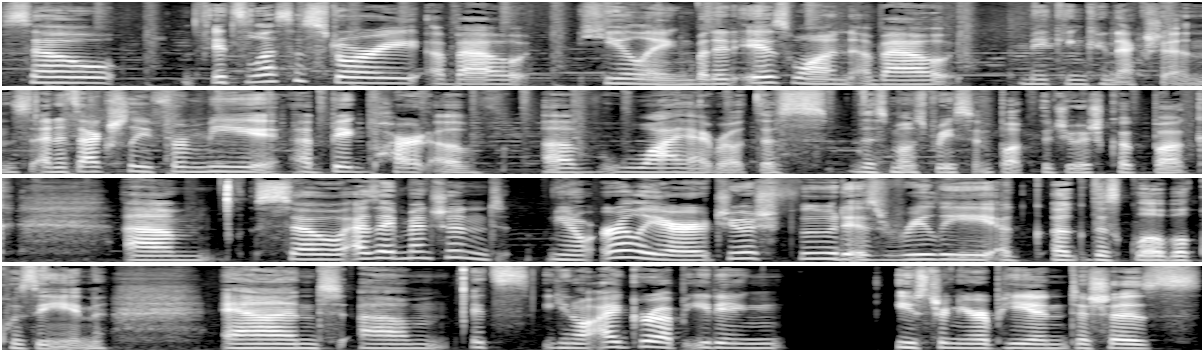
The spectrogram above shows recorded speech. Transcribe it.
So it's less a story about healing, but it is one about making connections. And it's actually for me a big part of of why I wrote this this most recent book, the Jewish Cookbook. Um, so as I mentioned, you know earlier, Jewish food is really a, a, this global cuisine, and um, it's you know I grew up eating Eastern European dishes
